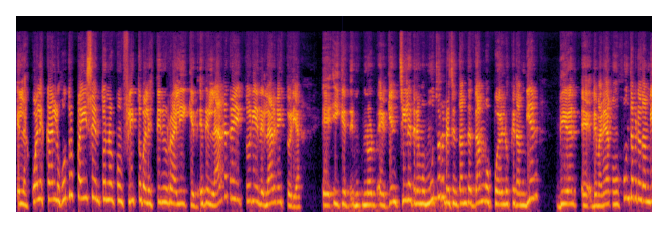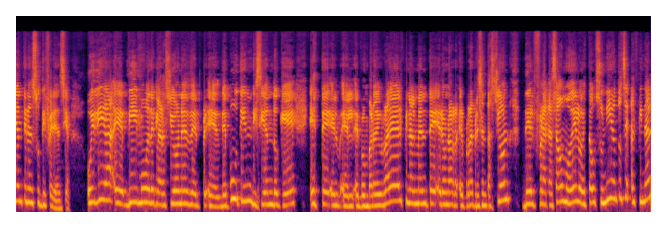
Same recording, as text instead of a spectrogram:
en las cuales caen los otros países en torno al conflicto palestino-israelí, que es de larga trayectoria y de larga historia, eh, y que eh, aquí en Chile tenemos muchos representantes de ambos pueblos que también viven eh, de manera conjunta, pero también tienen sus diferencias. Hoy día eh, vimos declaraciones del, eh, de Putin diciendo que este el, el- el bombardeo de Israel finalmente era una re- representación del fracasado modelo de Estados Unidos. Entonces, al final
